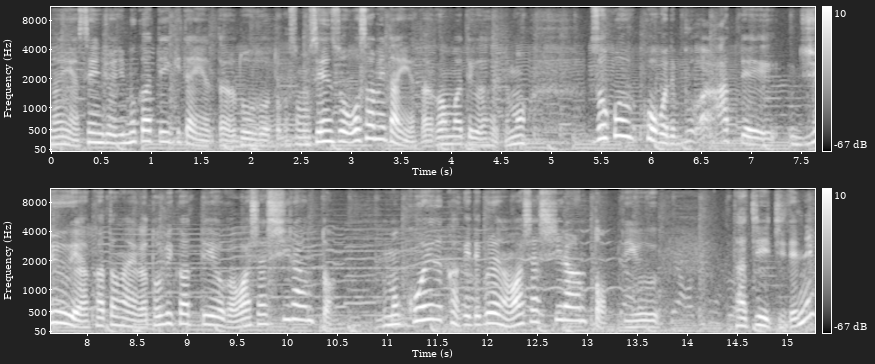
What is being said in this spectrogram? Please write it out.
なんや戦場に向かっていきたいんやったらどうぞとかその戦争を収めたいんやったら頑張ってくださいってもうそこここでブワーって銃や刀やが飛び交っていようがわしゃ知らんと。もう声かけてくれるのわしゃ知らんとっていう立ち位置でね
